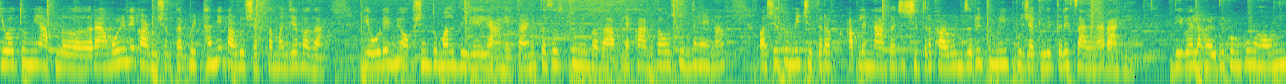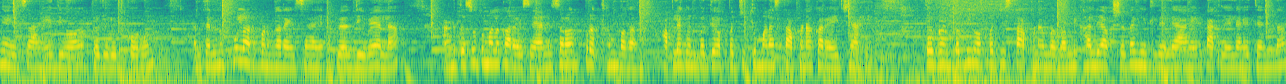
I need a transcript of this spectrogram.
किंवा तुम्ही आपलं रांगोळीने काढू शकता पिठाने काढू शकता. म्हणजे बघा एवढे मी ऑप्शन तुम्हाला दिलेले आहेत. आणि तसंच तुम्ही बघा आपल्या कागदावर सुद्धा आहे ना असे तुम्ही चित्र आपल्या नागाचे चित्र काढून जरी तुम्ही पूजा केली तरी चालणार आहे. दिव्याला हळदी कुंकू वाहून घ्यायचं आहे दिवा प्रज्वलित करून. आणि त्यांना फुल अर्पण करायचं आहे आपल्याला दिव्याला. आणि तसं तुम्हाला करायचं आहे. आणि सर्वात प्रथम बघा आपल्या गणपती बाप्पाची तुम्हाला स्थापना करायची आहे. तर गणपती बाप्पाची स्थापना बघा मी खाली अक्षता घेतलेल्या आहे टाकलेल्या आहे त्यांना.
